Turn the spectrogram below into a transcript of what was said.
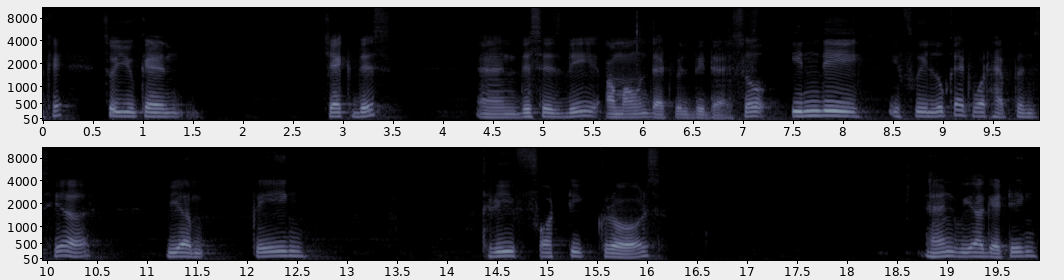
Okay. So, you can check this and this is the amount that will be there. So, in the if we look at what happens here, we are paying 340 crores and we are getting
